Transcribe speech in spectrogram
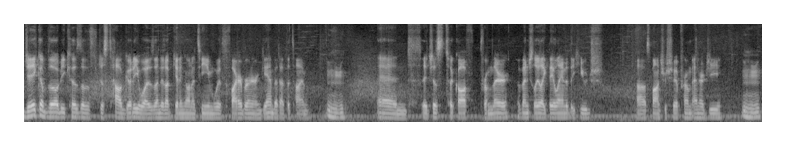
Jacob, though, because of just how good he was, ended up getting on a team with Fireburner and Gambit at the time. Mm-hmm. And it just took off from there. Eventually, like they landed the huge uh, sponsorship from NRG. mm-hmm.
